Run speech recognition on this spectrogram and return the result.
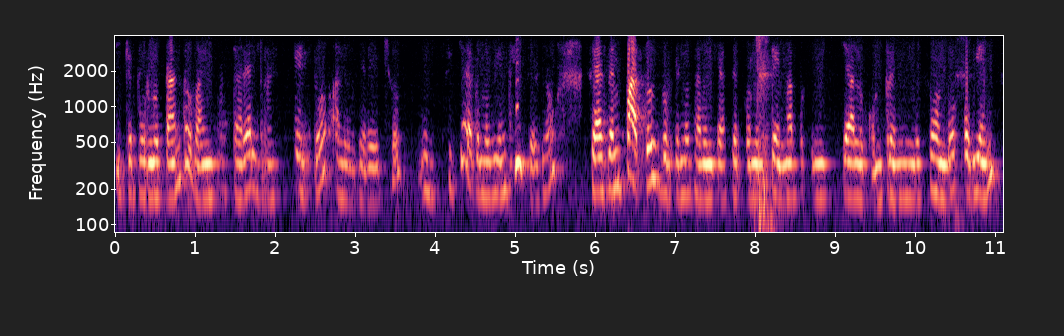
y que por lo tanto va a impactar el respeto a los derechos, ni siquiera como bien dices, ¿no? Se hacen patos porque no saben qué hacer con el tema, porque ni siquiera lo comprenden de fondo, o bien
